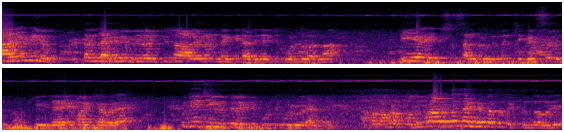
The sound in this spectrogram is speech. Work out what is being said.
ആരെങ്കിലും ഇത്തരം ലഹരി ഉപയോഗിക്കുന്ന ആളുകളുണ്ടെങ്കിൽ അതിലേക്ക് കൊണ്ടുവന്ന ഡി അഡിക്ഷൻ സെന്ററിൽ നിന്ന് ചികിത്സ വിധേയമാക്കി അവരെ പുതിയ ജീവിതത്തിലേക്ക് കൂട്ടിക്കൊണ്ടുവരാൻ കഴിയും. അപ്പൊ നമ്മുടെ പൊതുപ്രവർത്തന രംഗത്തൊക്കെ നിൽക്കുന്നവര്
